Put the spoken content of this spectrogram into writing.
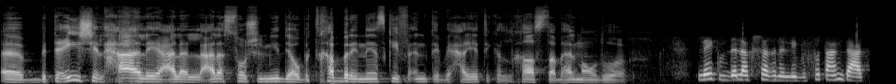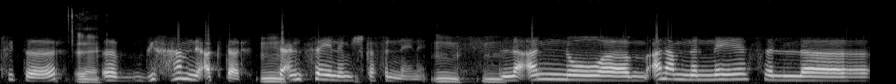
آه، بتعيشي الحالة على على ال social media وبتخبري الناس كيف أنت بحياتك الخاصة بهالموضوع. ليك بدي لك شغلة اللي بفوت عندي على تويتر إيه؟ آه، بيفهمني أكثر كانسانه مش كفنانة. لأنه أنا من الناس اللي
